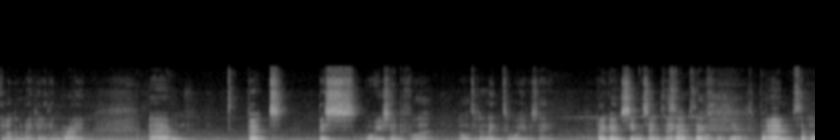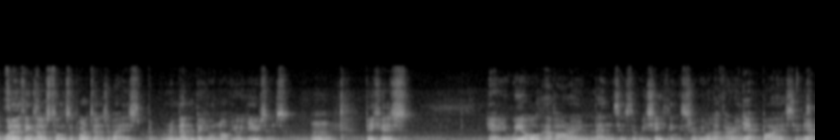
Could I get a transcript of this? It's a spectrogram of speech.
you're not going to make anything great. Um, but this, what were you saying before that? I wanted a link to what you were saying. Oh, going to seeing the same thing. Same thing, but yes. But Um, by one of the things I was talking to the product owners about is remember you're not your users Mm. because you know, we all have our own lenses that we see things through. We all have our own Yeah. biases. Yeah.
